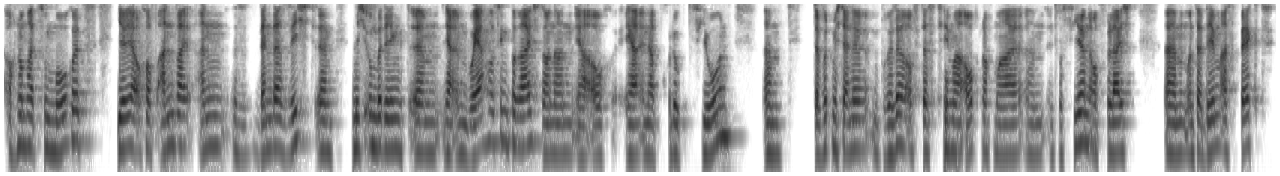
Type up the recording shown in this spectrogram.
auch nochmal zu Moritz. Ihr ja auch auf Anwe Anwendersicht ähm, nicht unbedingt ähm, ja im Warehousing-Bereich, sondern ja auch eher in der Produktion. Ähm, da würde mich deine Brille auf das Thema auch nochmal ähm, interessieren, auch vielleicht ähm, unter dem Aspekt,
